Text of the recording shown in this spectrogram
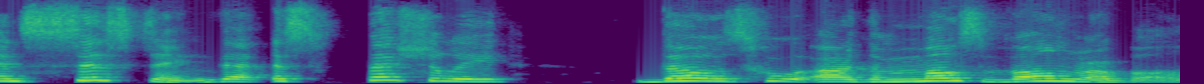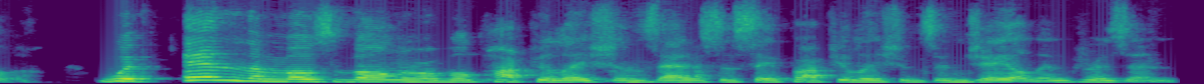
insisting that especially those who are the most vulnerable within the most vulnerable populations, that is to say, populations in jail and prison,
